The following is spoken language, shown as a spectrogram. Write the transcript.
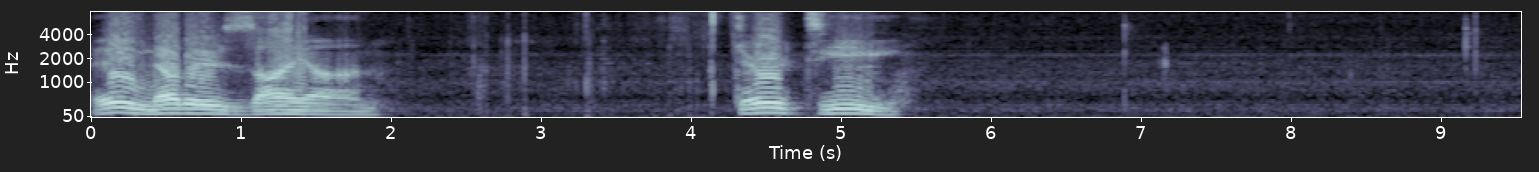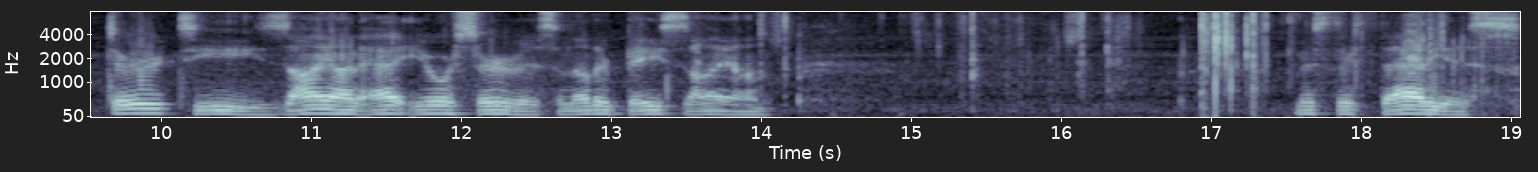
Another Zion. Dirty. Dirty. Zion at your service. Another base Zion. Mr. Thaddeus.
